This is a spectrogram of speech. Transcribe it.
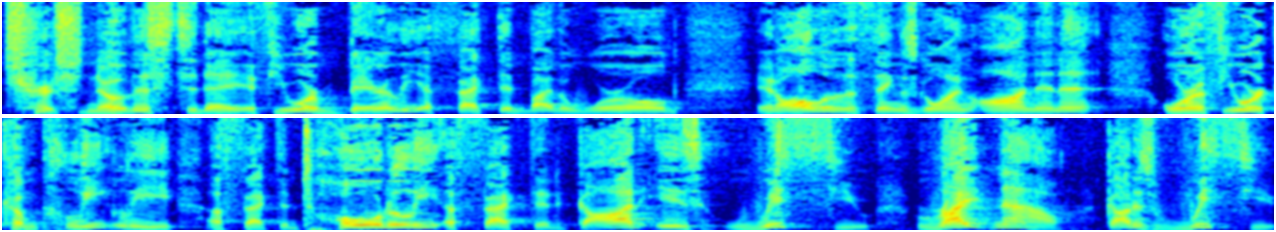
Church, know this today. If you are barely affected by the world and all of the things going on in it, or if you are completely affected, totally affected, God is with you. Right now, God is with you.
